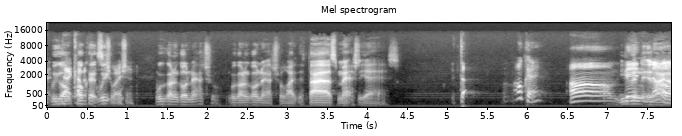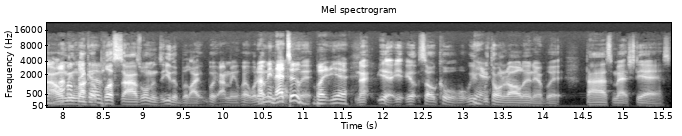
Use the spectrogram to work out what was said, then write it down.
Oh. We go that kind okay. of We, situation. we're gonna go natural. We're gonna go natural. Like the thighs match the ass. Okay. Um. Even then, no, I, I don't mean like think a I've- plus size woman's either, but like, but I mean, whatever. I mean that too, but but yeah. not, yeah, so cool. We Yeah. we throwing it all in there, but thighs match the ass.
